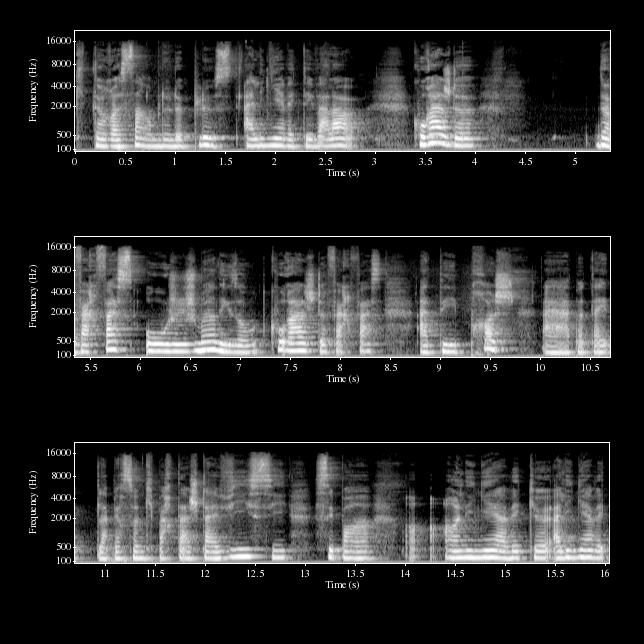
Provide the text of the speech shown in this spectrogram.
qui te ressemble le plus, aligné avec tes valeurs. Courage de, de faire face au jugement des autres. Courage de faire face à tes proches, à peut-être la personne qui partage ta vie, si c'est pas en, avec, euh, aligné avec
